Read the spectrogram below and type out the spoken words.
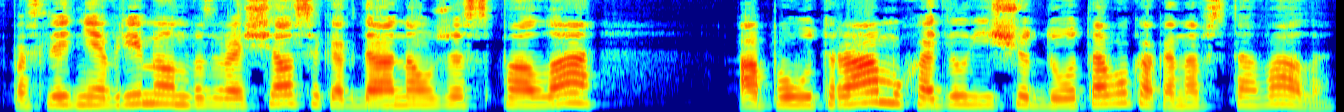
В последнее время он возвращался, когда она уже спала, а по утрам уходил еще до того, как она вставала.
